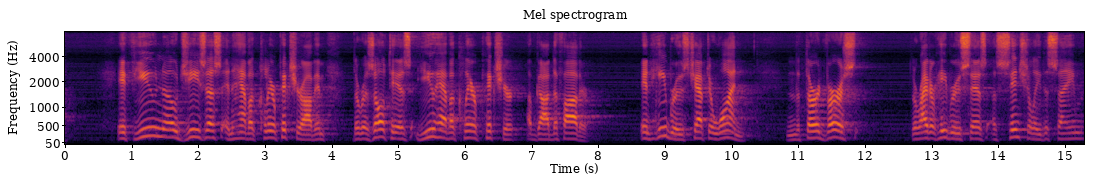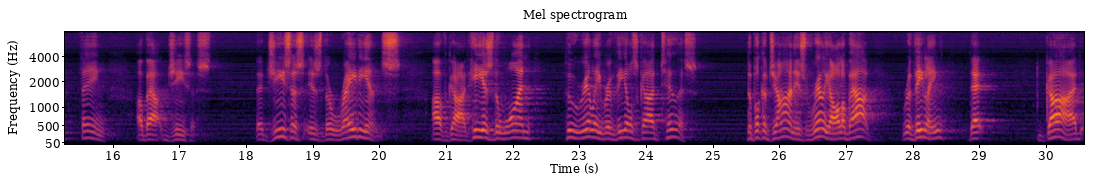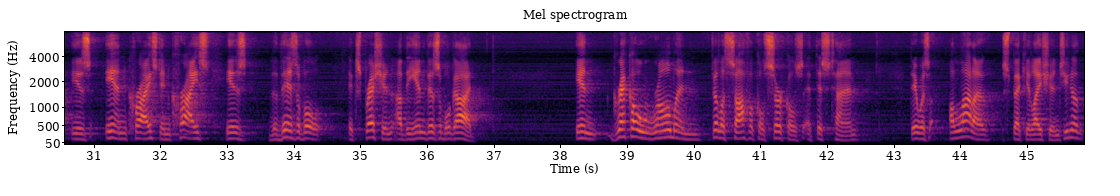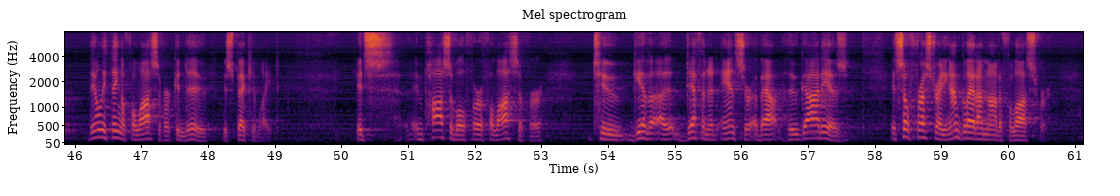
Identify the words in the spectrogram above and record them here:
If you know Jesus and have a clear picture of Him, the result is you have a clear picture of God the Father. In Hebrews chapter 1, in the third verse, the writer of Hebrews says essentially the same thing about Jesus that Jesus is the radiance of God. He is the one who really reveals God to us. The book of John is really all about revealing that God is in Christ and Christ is the visible expression of the invisible God. In Greco Roman philosophical circles at this time, there was a lot of speculations. You know, the only thing a philosopher can do is speculate. It's impossible for a philosopher to give a definite answer about who God is. It's so frustrating. I'm glad I'm not a philosopher.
